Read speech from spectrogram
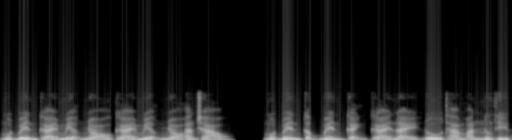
Một bên cái miệng nhỏ cái miệng nhỏ ăn cháo, một bên cấp bên cạnh cái này đồ tham ăn nướng thịt.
